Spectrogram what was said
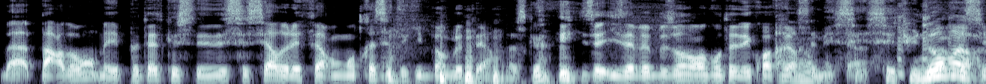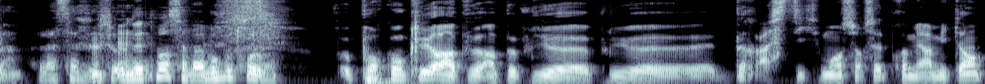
Bah pardon, mais peut-être que c'était nécessaire de les faire rencontrer cette équipe d'Angleterre parce qu'ils ils avaient besoin de rencontrer des Ah coiffeurs. ces mecs-là. c'est une horreur. Là, Là, ça, honnêtement, ça va beaucoup trop loin. Pour conclure un peu un peu plus euh, plus euh, drastiquement sur cette première mi-temps,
